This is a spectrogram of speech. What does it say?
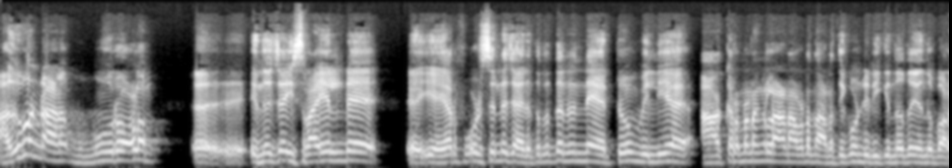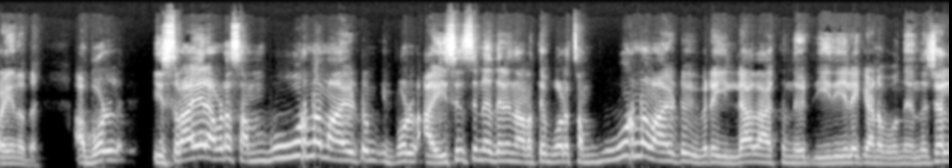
അതുകൊണ്ടാണ് മുന്നൂറോളം എന്ന് വെച്ചാൽ ഇസ്രായേലിന്റെ എയർഫോഴ്സിന്റെ ചരിത്രത്തിൽ തന്നെ ഏറ്റവും വലിയ ആക്രമണങ്ങളാണ് അവിടെ നടത്തിക്കൊണ്ടിരിക്കുന്നത് എന്ന് പറയുന്നത്. അപ്പോൾ ഇസ്രായേൽ അവിടെ സമ്പൂർണമായിട്ടും ഇപ്പോൾ ഐസിസിനെതിരെ നടത്തിയ പോലെ സമ്പൂർണമായിട്ടും ഇവരെ ഇല്ലാതാക്കുന്ന ഒരു രീതിയിലേക്കാണ് പോകുന്നത്. എന്ന് വെച്ചാൽ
